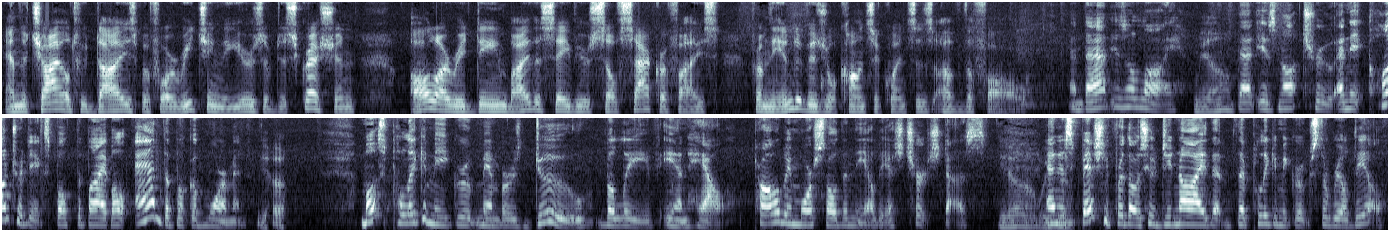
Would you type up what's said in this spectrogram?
and the child who dies before reaching the years of discretion, all are redeemed by the Savior's self sacrifice from the individual consequences of the fall. And that is a lie. Yeah. That is not true. And it contradicts both the Bible and the Book of Mormon. Yeah. Most polygamy group members do believe in hell probably more so than the LDS Church does. Yeah, and especially for those who deny that the polygamy group's the real deal.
